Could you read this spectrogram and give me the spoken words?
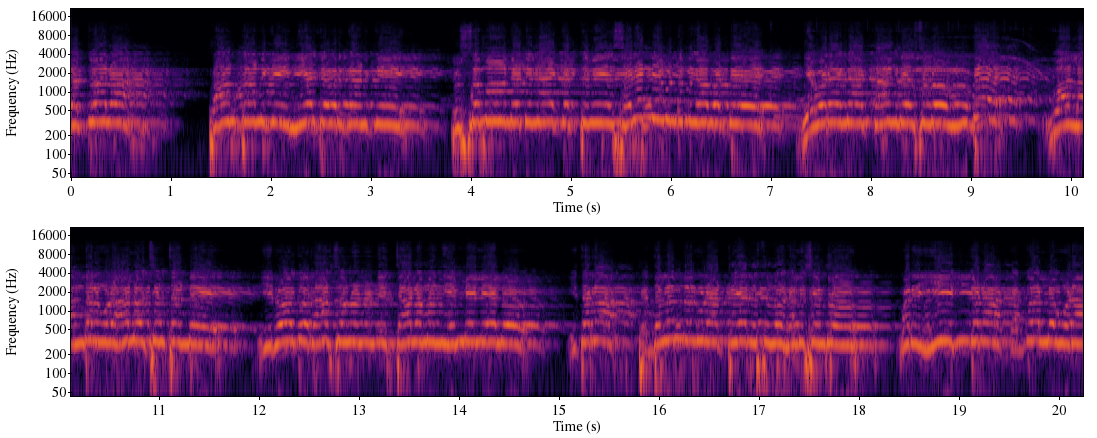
గద్వాల ప్రాంతానికి నియోజకవర్గానికి కృష్ణమోహన్ రెడ్డి నాయకత్వమే శరణ్యం ఉంటుంది కాబట్టి ఎవరైనా కాంగ్రెస్లో ఉంటే వాళ్ళందరూ కూడా ఆలోచించండి ఈ రోజు రాష్ట్రంలో నుండి చాలా మంది ఎమ్మెల్యేలు ఇతర పెద్దలందరూ కూడా టీఆర్ఎస్లో కలిసిండ్రు మరి ఈ ఇక్కడ గద్వాల్లో కూడా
